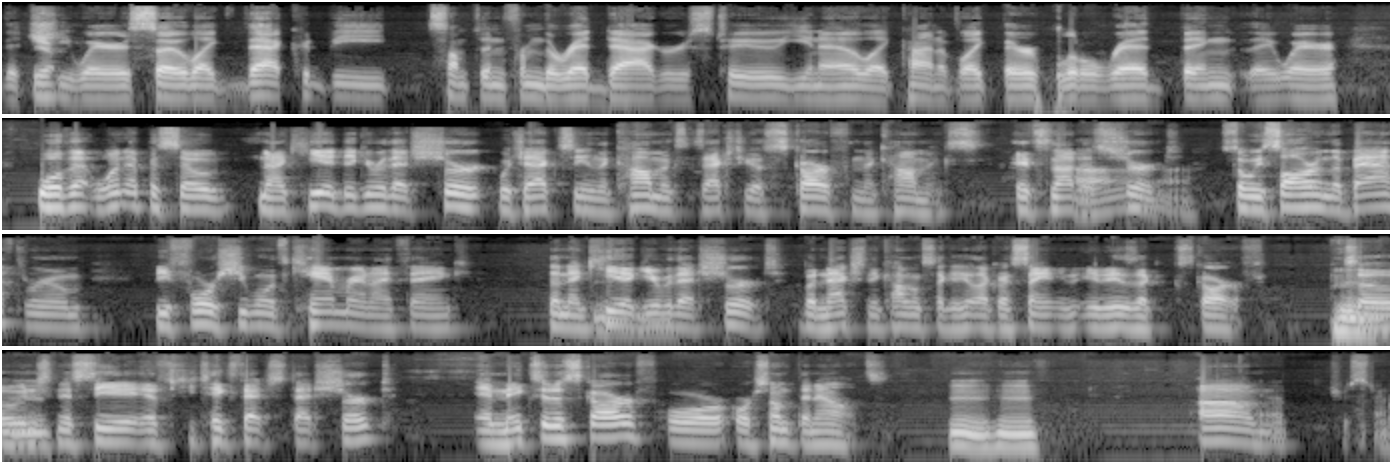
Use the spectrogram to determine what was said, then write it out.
that Yep. she wears. So, like, that could be something from the Red Daggers, too, you know, like kind of like their little red thing that they wear. Well, that one episode, Nakia did give her that shirt, which actually in the comics is actually a scarf from the comics. It's not a Ah. shirt. So we saw her in the bathroom before she went with Cameron, I think. Then Nakia Mhm. gave her that shirt, but actually in the comics, like like I was saying, it is a scarf. Hmm. So we're Mhm. just gonna see if she takes that that shirt and makes it a scarf or or something else. Mm-hmm. Um, Yeah, interesting.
